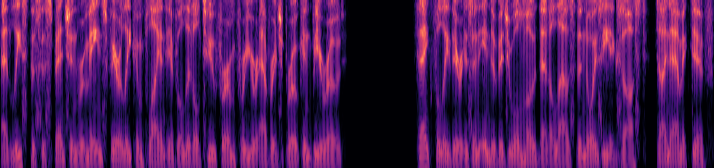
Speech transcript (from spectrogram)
At least the suspension remains fairly compliant if a little too firm for your average broken B road. Thankfully there is an individual mode that allows the noisy exhaust, dynamic diff,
